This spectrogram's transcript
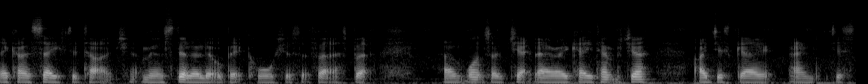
they're kind of safe to touch. I mean, I'm still a little bit cautious at first, but um, once I've checked their okay temperature, I just go and just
